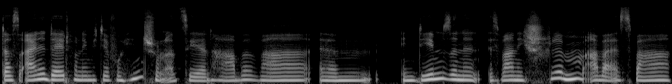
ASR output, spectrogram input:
das eine Date, von dem ich dir vorhin schon erzählt habe, war ähm, in dem Sinne, es war nicht schlimm, aber es war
